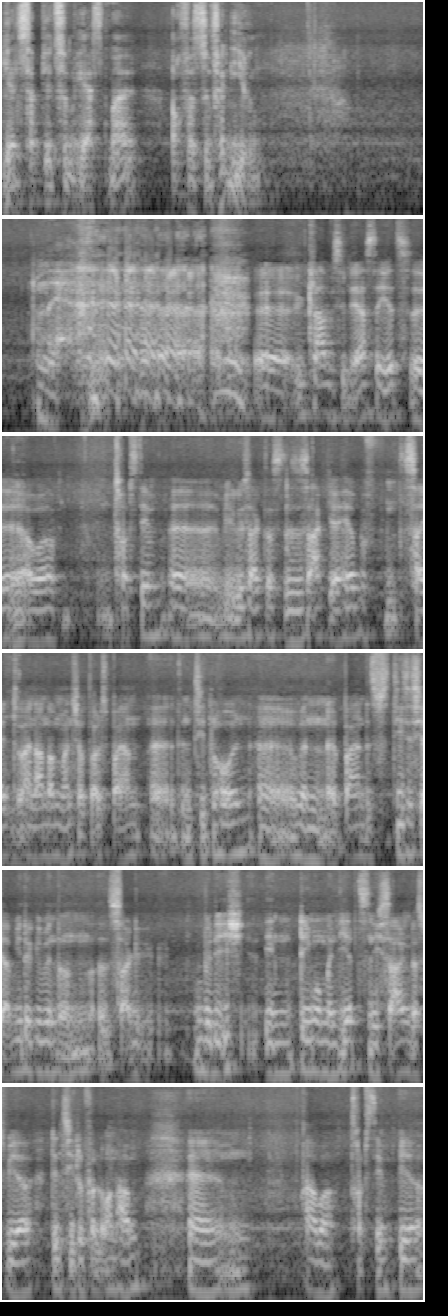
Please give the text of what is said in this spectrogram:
Jetzt habt ihr zum ersten Mal auch was zu verlieren. Nee. Äh, klar, wir sind Erster jetzt, äh, aber trotzdem, äh, wie gesagt, das, das acht Jahre her, seit einer anderen Mannschaft als Bayern äh, den Titel holen. Äh, wenn Bayern das dieses Jahr wieder gewinnt, dann sage, würde ich in dem Moment jetzt nicht sagen, dass wir den Titel verloren haben. Ähm, aber trotzdem, wir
